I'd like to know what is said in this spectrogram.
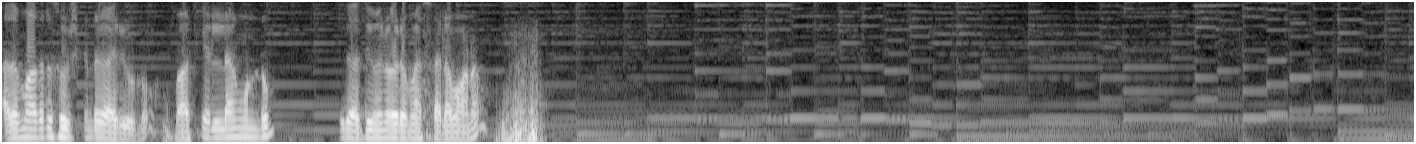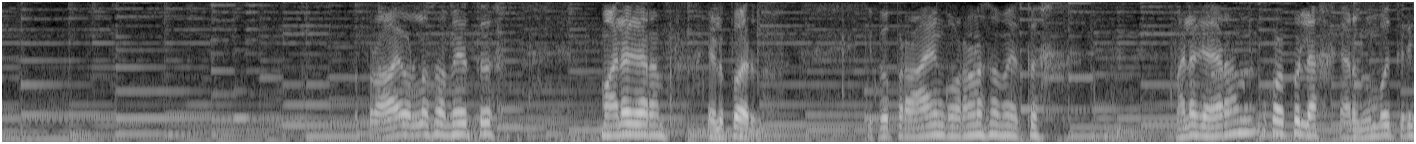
അത് മാത്രമേ സൂക്ഷിക്കേണ്ട കാര്യമുള്ളൂ. ബാക്കി എല്ലാം കൊണ്ടും ഇത് അതിമനോഹരമായ സ്ഥലമാണ്. പ്രായമുള്ള സമയത്ത് മല കയറാൻ എളുപ്പമായിരുന്നു. ഇപ്പോൾ പ്രായം കുറയണ സമയത്ത് മല കയറാൻ കുഴപ്പമില്ല. ഇറങ്ങുമ്പോൾ ഇത്തിരി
